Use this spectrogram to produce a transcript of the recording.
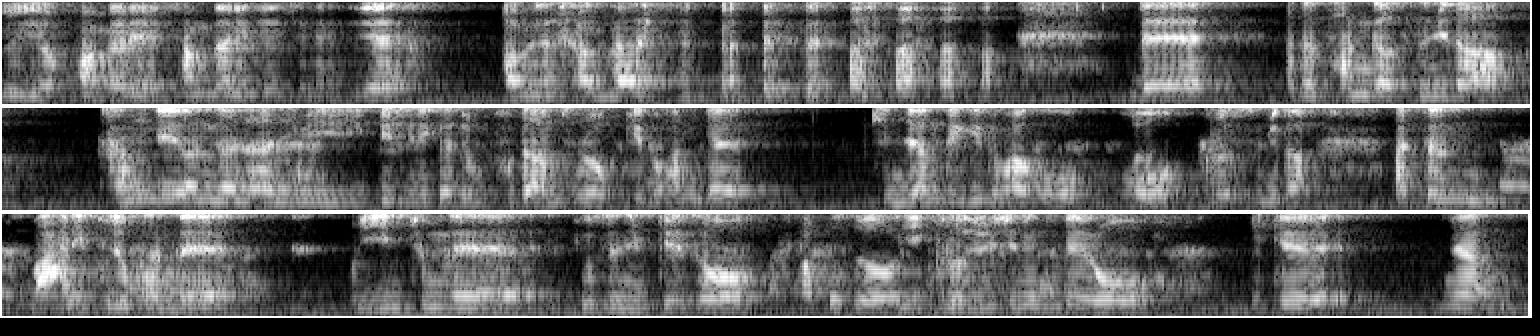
여기 화면에 상단에 계시네. 예. 화면 상단에. 네, 하여튼 반갑습니다. 강재현 간사님이 계시니까 좀 부담스럽기도 한데 긴장되기도 하고 어, 그렇습니다. 하여튼 많이 부족한데 우리 임충래 교수님께서 앞에서 이끌어 주시는 대로 이렇게 그냥 엔-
